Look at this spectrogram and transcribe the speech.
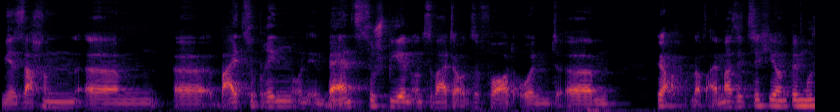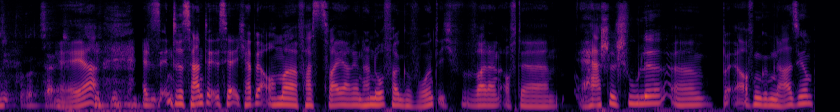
mir Sachen ähm, äh, beizubringen und in Bands zu spielen und so weiter und so fort. Und ähm, ja, und auf einmal sitze ich hier und bin Musikproduzent. Ja, ja. Das Interessante ist ja, ich habe ja auch mal fast zwei Jahre in Hannover gewohnt. Ich war dann auf der Herschelschule äh, auf dem Gymnasium.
